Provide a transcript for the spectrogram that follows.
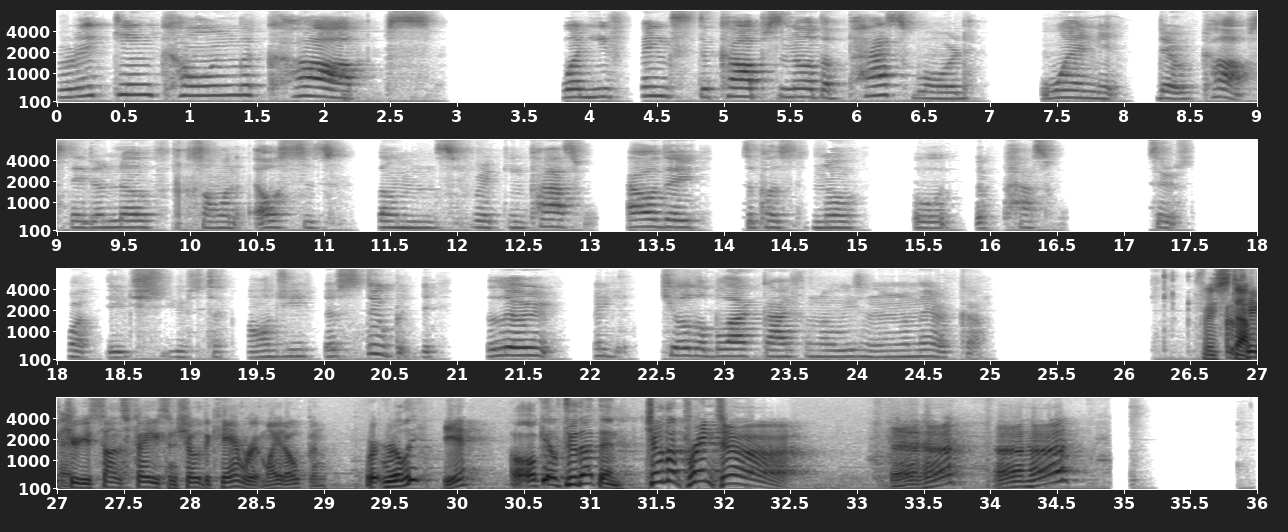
freaking calling the cops when he thinks the cops know the password when they're cops? They don't know someone else's phone's freaking password. How are they supposed to know the password? Seriously. What, they just use technology? They're stupid. They literally killed a black guy for no reason in America. Freddy, stop picture it. your son's face and show the camera, it might open. Wait, really? Yeah? Oh, okay, let's do that then. To the printer! Uh-huh, uh-huh.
